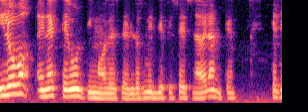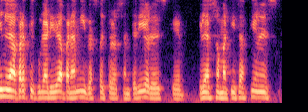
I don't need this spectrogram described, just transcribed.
Y luego en este último, desde el 2016 en adelante, que tiene la particularidad para mí respecto a los anteriores, que, que las somatizaciones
